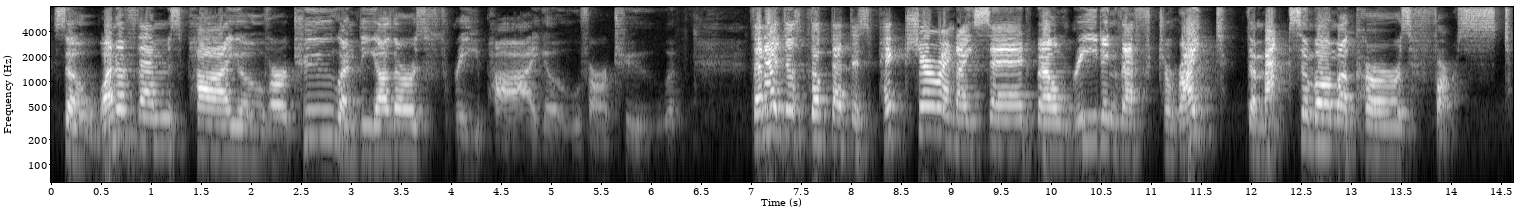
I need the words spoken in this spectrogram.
so one of them's pi over 2 and the other's 3 pi over 2. Then I just looked at this picture and I said, well, reading left to right, the maximum occurs first.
